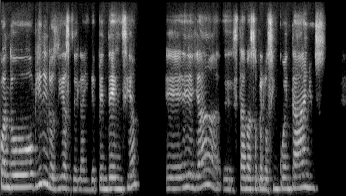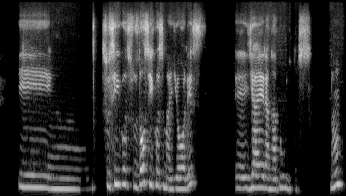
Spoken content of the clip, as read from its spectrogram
Cuando vienen los días de la independencia, eh, ella ya estaba sobre los 50 años y mm, sus hijos, sus dos hijos mayores eh, ya eran adultos, ¿no?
